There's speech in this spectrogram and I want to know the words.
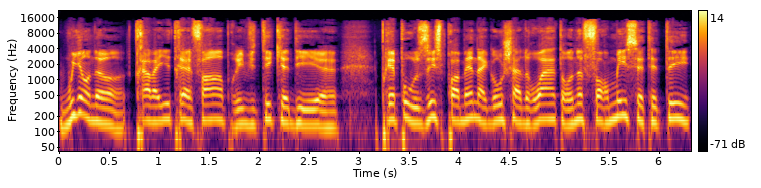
oui, on a travaillé très fort pour éviter que des préposés se promènent à gauche, à droite. On a formé cet été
